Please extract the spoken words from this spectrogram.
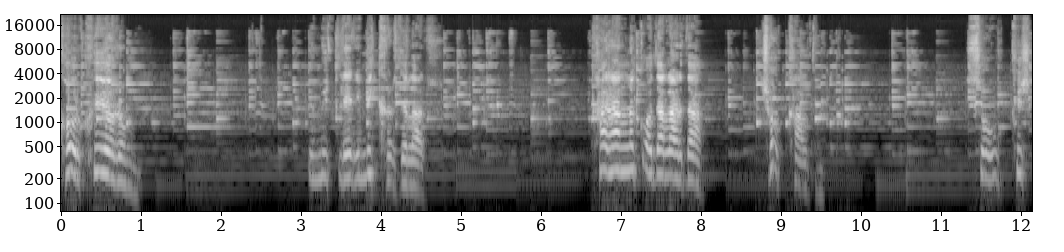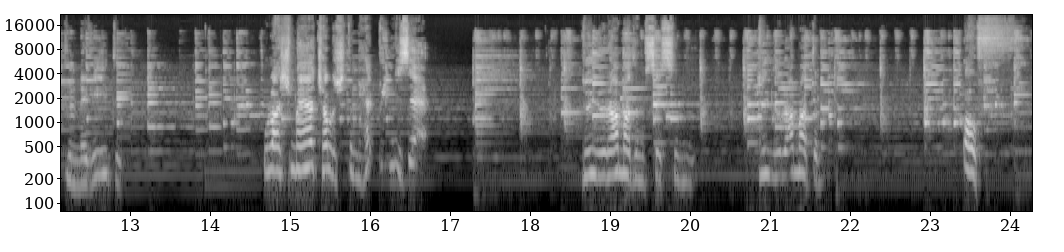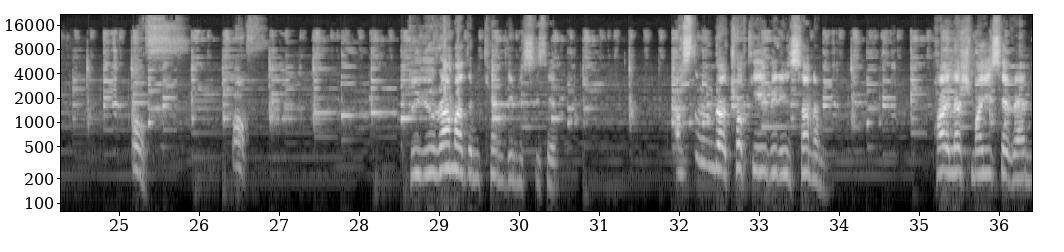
Korkuyorum. Ümitlerimi kırdılar. Karanlık odalarda çok kaldım. Soğuk kış günleriydi. Ulaşmaya çalıştım hepinize. Duyuramadım sesimi. Duyuramadım. Of. Of. Of. Duyuramadım kendimi size. Aslında çok iyi bir insanım. Paylaşmayı seven,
